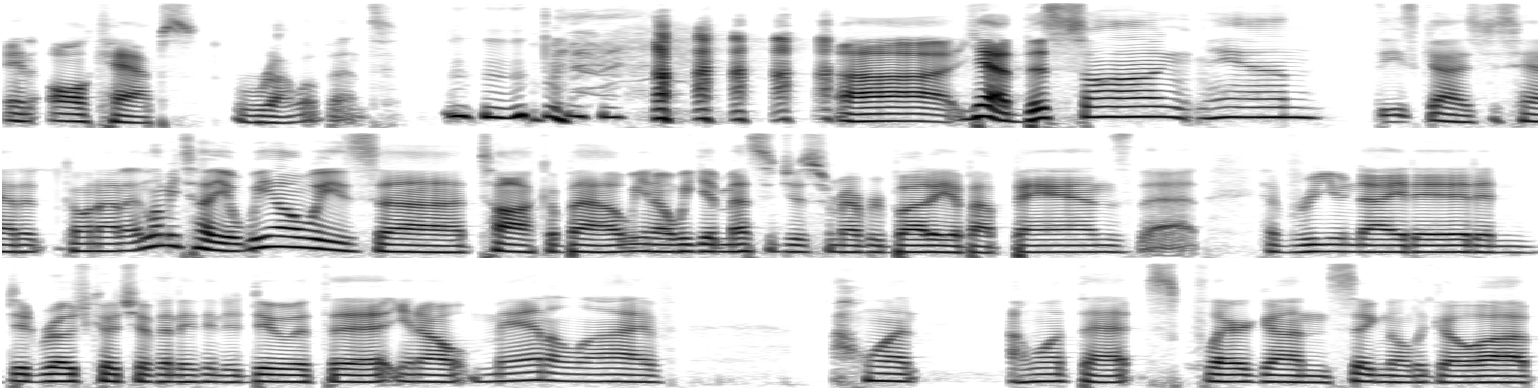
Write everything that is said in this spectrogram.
in all caps, relevant. uh, yeah, this song, man, these guys just had it going on. And let me tell you, we always uh, talk about, you know, we get messages from everybody about bands that have reunited and did Roach Coach have anything to do with it? You know, man alive, I want, I want that flare gun signal to go up.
